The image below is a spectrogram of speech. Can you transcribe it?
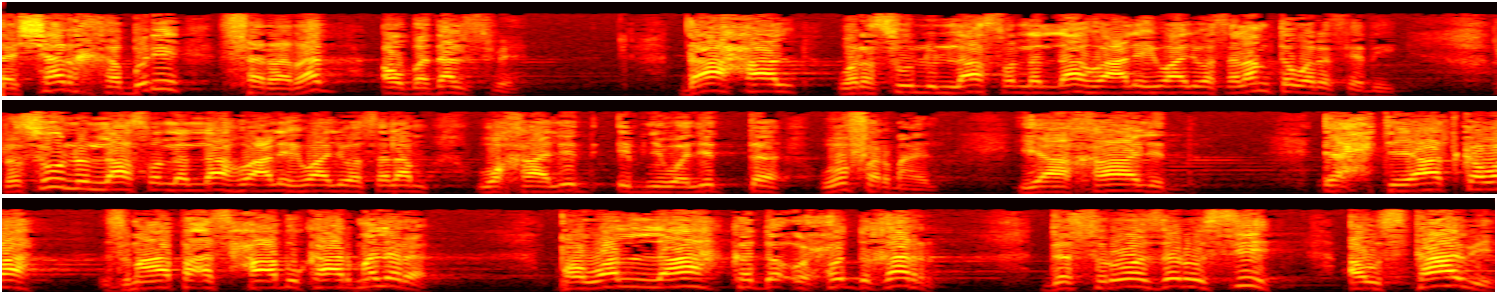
د شر خبرې سره رد او بدل شوې. دا حال ورسول الله صلی الله علیه و آله وسلم ته ورسېدی. رسول الله صلی الله علیه و آله وسلم وخالد ابن ولید ته وفرمایل، یا خالد! احتیاط کوه زما په اصحابو کار مه لره، په والله که د احد غر د سرو زرو سي او ستا وي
